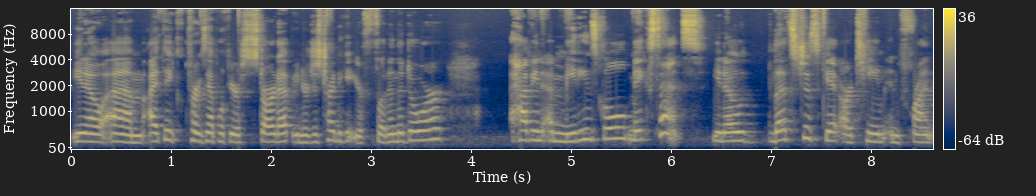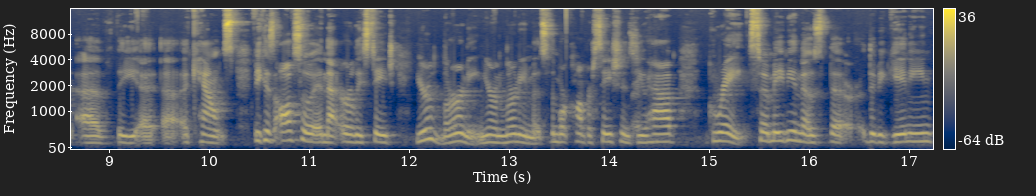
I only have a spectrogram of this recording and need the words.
You know, um, I think, for example, if you're a startup and you're just trying to get your foot in the door, having a meetings goal makes sense. You know, let's just get our team in front of the uh, uh, accounts because also in that early stage, you're learning. You're in learning mode. So the more conversations you have, great. So maybe in those the the beginning,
